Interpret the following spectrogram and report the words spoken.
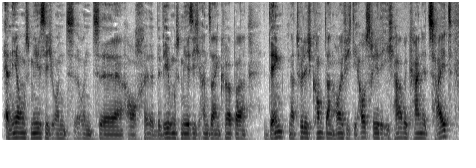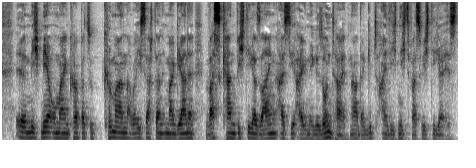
ernährungsmäßig und, und äh, auch äh, bewegungsmäßig an seinen Körper denkt. Natürlich kommt dann häufig die Ausrede, ich habe keine Zeit, äh, mich mehr um meinen Körper zu kümmern. Aber ich sage dann immer gerne, was kann wichtiger sein als die eigene Gesundheit? Na, da gibt es eigentlich nichts, was wichtiger ist.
